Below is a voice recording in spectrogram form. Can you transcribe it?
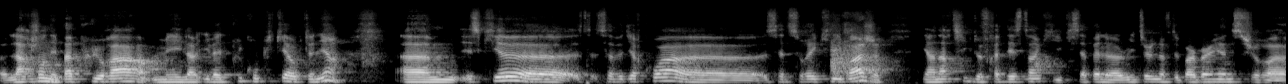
L'argent n'est pas plus rare, mais il, il, va être plus compliqué à obtenir. Euh, Est-ce que euh, ça veut dire quoi euh, cette, ce rééquilibrage? Il y a un article de Fred Destin qui, qui s'appelle euh, Return of the Barbarians sur euh,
